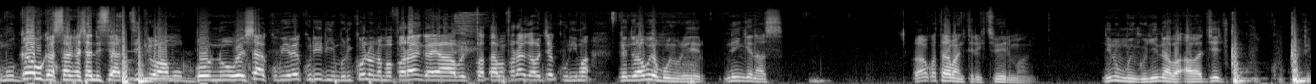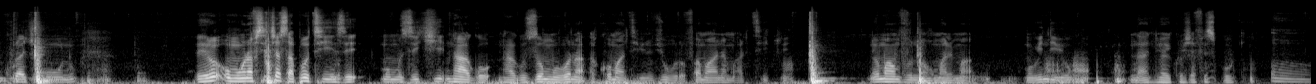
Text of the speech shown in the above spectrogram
mugabo ugasanga cyanditse article wa mubono we shaka ubiyebe kuririmba uri konona amafaranga yawe fata amafaranga uje kurima genda urabuye muntu rero ninge nasa urabona ko atari aba intellectuel man nyine umuntu nyine aba abajejwe kutekuraje umuntu rero umuntu afite icyo asapotinze mu muziki ntago ntago uzomubona akomanta ibintu by'uburofa amana ama article niyo mpamvu normalement mu bindi bihugu na ntibayikoresha facebook. Mm.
